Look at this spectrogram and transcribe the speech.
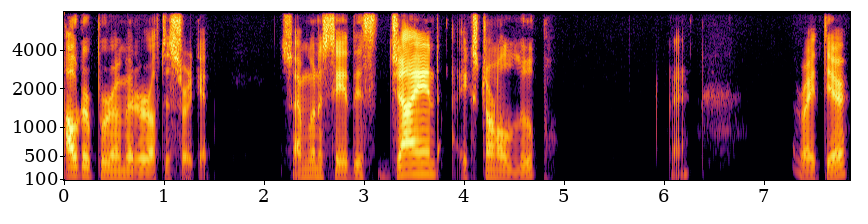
outer perimeter of the circuit. So I'm going to say this giant external loop, okay, right there.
